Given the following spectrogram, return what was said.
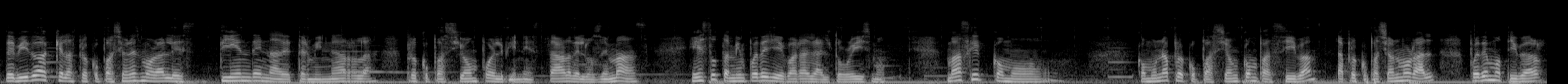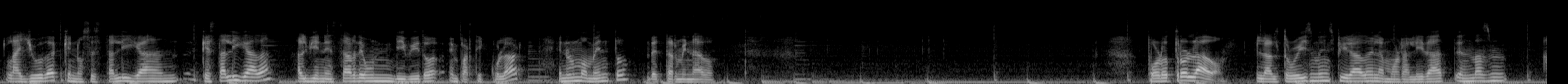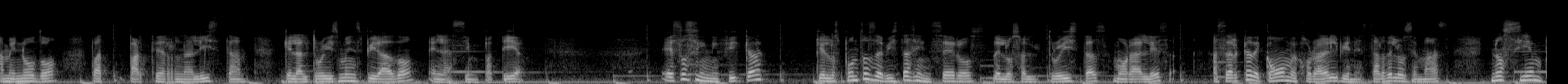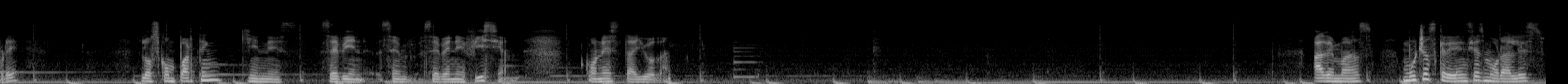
debido a que las preocupaciones morales tienden a determinar la preocupación por el bienestar de los demás, esto también puede llevar al altruismo. Más que como como una preocupación compasiva, la preocupación moral puede motivar la ayuda que nos está, que está ligada al bienestar de un individuo en particular en un momento determinado. Por otro lado, el altruismo inspirado en la moralidad es más a menudo paternalista que el altruismo inspirado en la simpatía. Eso significa que los puntos de vista sinceros de los altruistas morales acerca de cómo mejorar el bienestar de los demás no siempre los comparten quienes se, se, benefician con esta ayuda. Además, muchas creencias morales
